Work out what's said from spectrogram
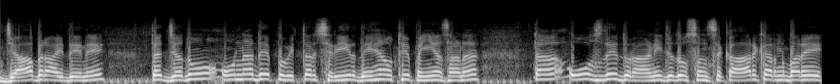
ਜਾ ਬਰਾਜਦੇ ਨੇ, ਤਾਂ ਜਦੋਂ ਉਹਨਾਂ ਦੇ ਪਵਿੱਤਰ ਸਰੀਰ ਦੇਹਾਂ ਉੱਥੇ ਪਈਆਂ ਸਨ, ਤਾਂ ਉਸ ਦੇ ਦੌਰਾਨ ਹੀ ਜਦੋਂ ਸੰਸਕਾਰ ਕਰਨ ਬਾਰੇ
